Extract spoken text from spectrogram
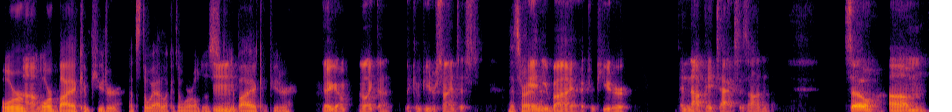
Or um, or buy a computer. That's the way I look at the world. Is mm, can you buy a computer? There you go. I like that. The computer scientist. That's right. Can you buy a computer and not pay taxes on? So um,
